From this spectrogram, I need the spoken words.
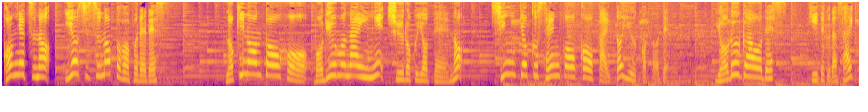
今月のイオシスのパワプレです。ロキノン東宝ボリューム9に収録予定の新曲先行公開ということで、夜顔です。聞いてください。どう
